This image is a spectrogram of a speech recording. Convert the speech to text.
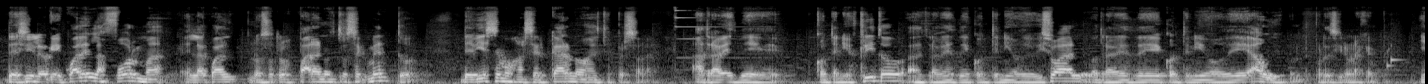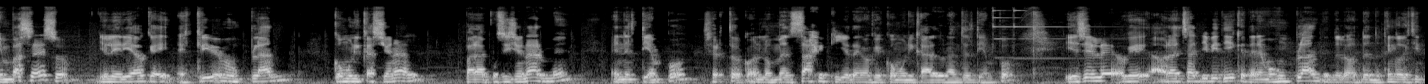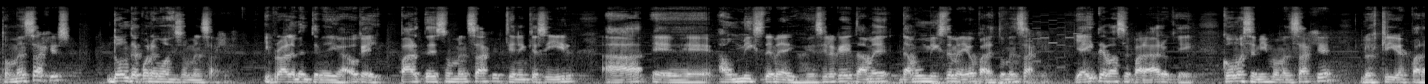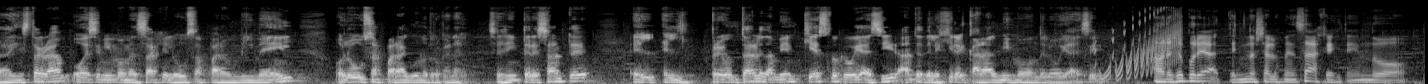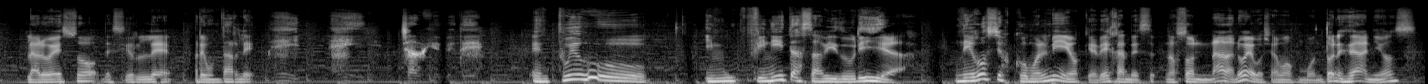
decirle, ok, ¿cuál es la forma en la cual nosotros para nuestro segmento debiésemos acercarnos a estas personas? A través de contenido escrito, a través de contenido audiovisual o a través de contenido de audio, por, decir un ejemplo. Y en base a eso, yo le diría, ok, escríbeme un plan comunicacional para posicionarme en el tiempo, ¿cierto? Con los mensajes que yo tengo que comunicar durante el tiempo. Y decirle, ok, ahora ChatGPT que tenemos un plan donde, donde tengo distintos mensajes, ¿dónde ponemos esos mensajes? Y probablemente me diga, ok, parte de esos mensajes tienen que seguir a, eh, a un mix de medios. Y decir, ok, dame, dame un mix de medios para estos mensajes. Y ahí te va a separar, ok, cómo ese mismo mensaje lo escribes para Instagram o ese mismo mensaje lo usas para un email o lo usas para algún otro canal. Sería interesante el, el, preguntarle también qué es lo que voy a decir antes de elegir el canal mismo donde lo voy a decir. Ahora, yo podría, teniendo ya los mensajes y teniendo claro eso, decirle, preguntarle, hey, ChatGPT. En tu infinita sabiduría, negocios como el mío, que dejan de no son nada nuevos, llevamos montones de años,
